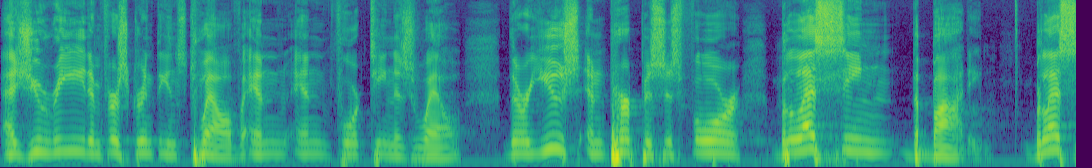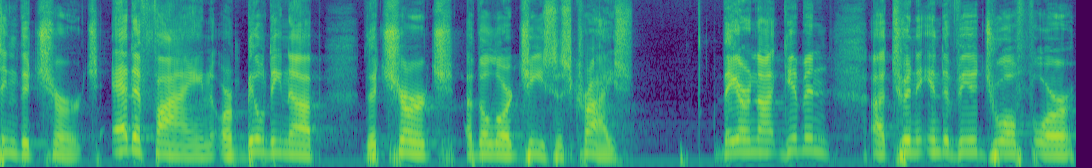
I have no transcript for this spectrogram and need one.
as you read in 1 Corinthians 12 and, and 14 as well, their use and purpose is for blessing the body blessing the church, edifying or building up the church of the Lord Jesus Christ. They are not given uh, to an individual for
